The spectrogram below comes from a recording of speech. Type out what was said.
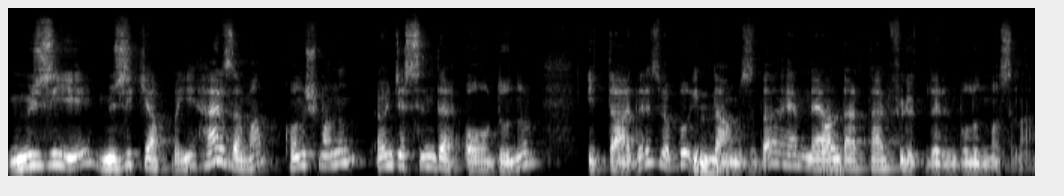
müziği, müzik yapmayı her zaman konuşmanın öncesinde olduğunu iddia ederiz ve bu iddiamızı da hem Neandertal flütlerin bulunmasına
